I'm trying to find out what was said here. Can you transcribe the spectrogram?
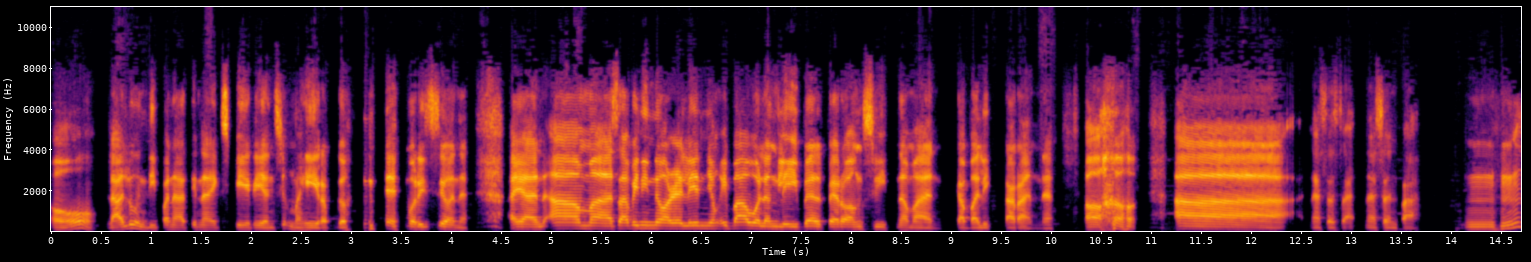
Oo, lalo hindi pa natin na-experience yun. Mahirap gawin memories yun. Ayan, um, uh, sabi ni Norelyn, yung iba walang label pero ang sweet naman, kabaliktaran. Uh, uh, nasa, nasan pa? Mm-hmm.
